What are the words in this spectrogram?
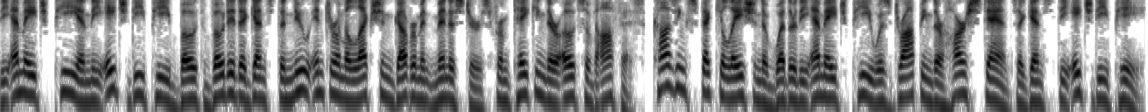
the MHP and the HDP both voted against the new interim election government ministers from taking their oaths of office, causing speculation of whether the MHP was dropping their harsh stance against the HDP.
